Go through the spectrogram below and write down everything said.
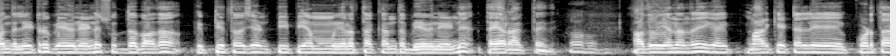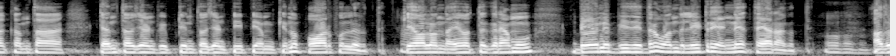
ಒಂದು ಲೀಟರ್ ಬೇವಿನ ಎಣ್ಣೆ ಶುದ್ಧವಾದ fifty thousand P P M ಇರತಕ್ಕಂಥ ಬೇವಿನ ಎಣ್ಣೆ ತಯಾರಾಗ್ತಾ ಇದೆ. ಅದು ಏನಂದ್ರೆ ಈಗ ಮಾರ್ಕೆಟಲ್ಲಿ ಕೊಡ್ತಕ್ಕಂಥ ten thousand fifteen thousand P P ಎಮ್ಕಿಂತ ಪವರ್ಫುಲ್ ಇರುತ್ತೆ ಕೇವಲ ಒಂದು ಐವತ್ತು ಗ್ರಾಮು ಬೇವಿನ ಬೀಜ ಇದ್ರೆ ಒಂದು ಲೀಟರ್ ಎಣ್ಣೆ ತಯಾರಾಗುತ್ತೆ. ಅದು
